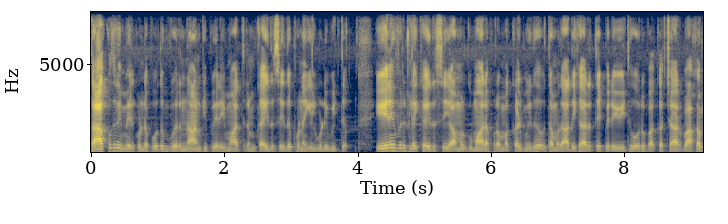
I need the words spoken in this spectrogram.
தாக்குதலை மேற்கொண்ட போதும் வெறும் நான்கு பேரை மாத்திரம் கைது செய்து புனையில் விடுவித்து ஏனையவர்களை கைது செய்யாமல் குமாரபுரம் மக்கள் மீது தமது அதிகாரத்தை பிரிவித்து ஒரு பக்கச்சார்பாக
